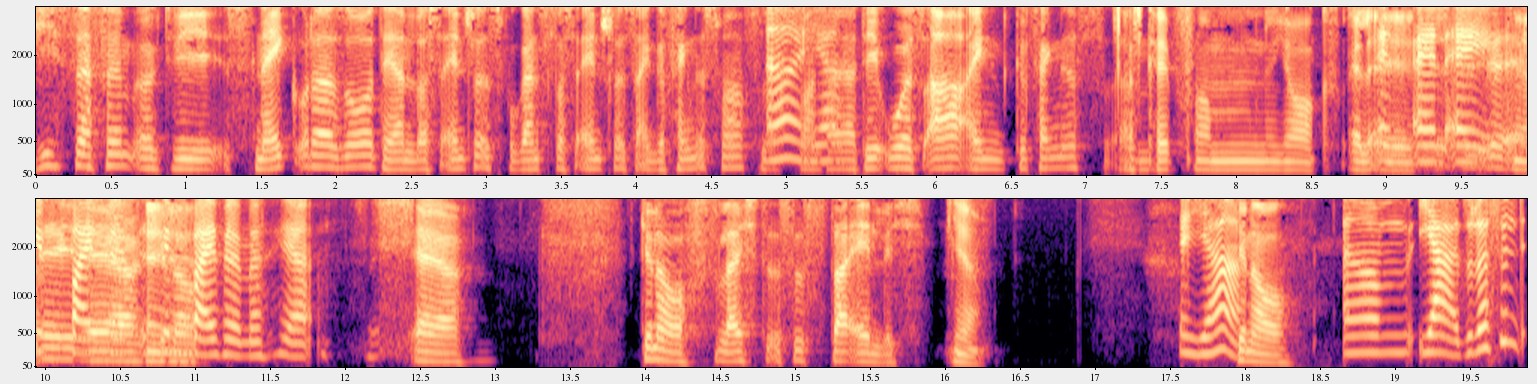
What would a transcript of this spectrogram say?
wie hieß der Film? Irgendwie Snake oder so, der in Los Angeles, wo ganz Los Angeles ein Gefängnis war. Vielleicht ah, waren ja. da ja die USA ein Gefängnis. Ähm. Escape from New York, LA. LA. Es gibt zwei, ja, Filme. Es gibt zwei Filme, ja. Ja, ja. Genau, vielleicht ist es da ähnlich. Ja. Ja. Genau. Ähm, ja, also das sind,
